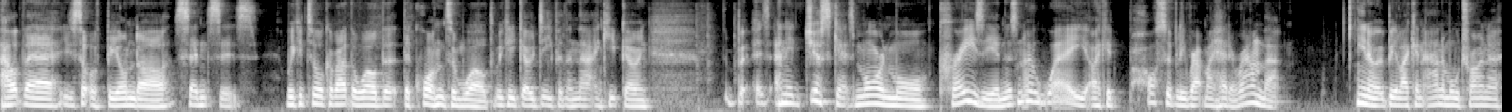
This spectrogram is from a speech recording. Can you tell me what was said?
out there, you sort of beyond our senses. We could talk about the world, the, the quantum world. We could go deeper than that and keep going. but and it just gets more and more crazy and there's no way i could possibly wrap my head around that you know, it'd be like an animal trying to,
